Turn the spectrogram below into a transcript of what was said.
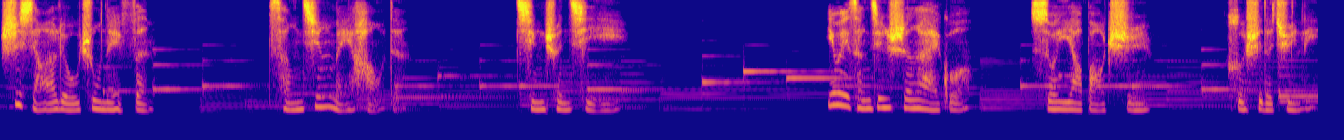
是想要留住那份曾经美好的青春记忆。因为曾经深爱过，所以要保持。合适的距离。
